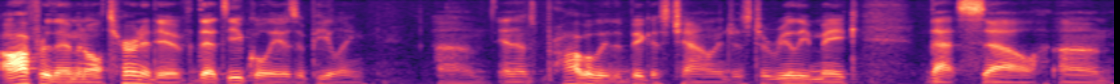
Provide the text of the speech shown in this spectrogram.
offer them an alternative that's equally as appealing. Um, and that's probably the biggest challenge is to really make that sell. Um,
